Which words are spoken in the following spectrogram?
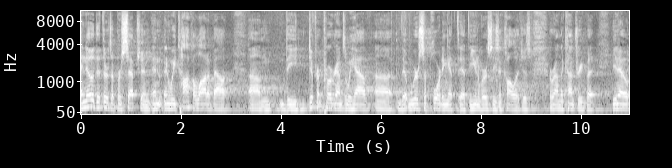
I know that there's a perception, and, and we talk a lot about um, the different programs that we have uh, that we're supporting at, at the universities and colleges around the country, but, you know,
